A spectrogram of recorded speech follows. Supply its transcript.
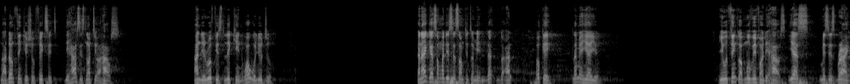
No, I don't think you should fix it. The house is not your house. And the roof is leaking. What will you do? Can I get somebody to say something to me? Okay, let me hear you. You would think of moving from the house. Yes, Mrs. Bryan.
